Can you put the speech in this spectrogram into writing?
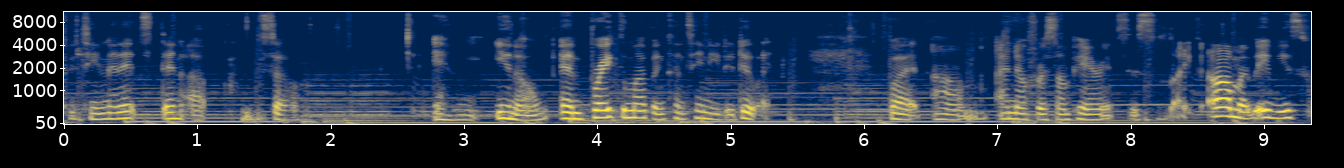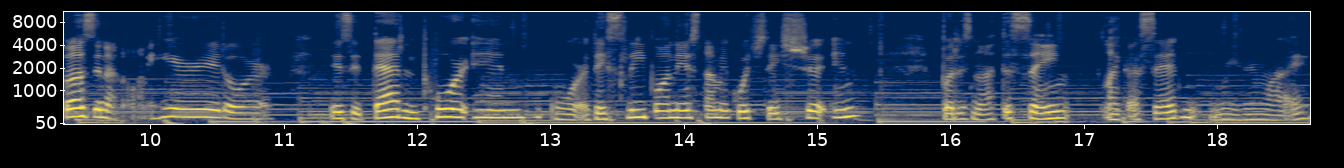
15 minutes, then up. So, and, you know, and break them up and continue to do it. But um, I know for some parents, it's like, oh, my baby's fussing. I don't want to hear it. Or is it that important? Or they sleep on their stomach, which they shouldn't but it's not the same. Like I said, reason why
